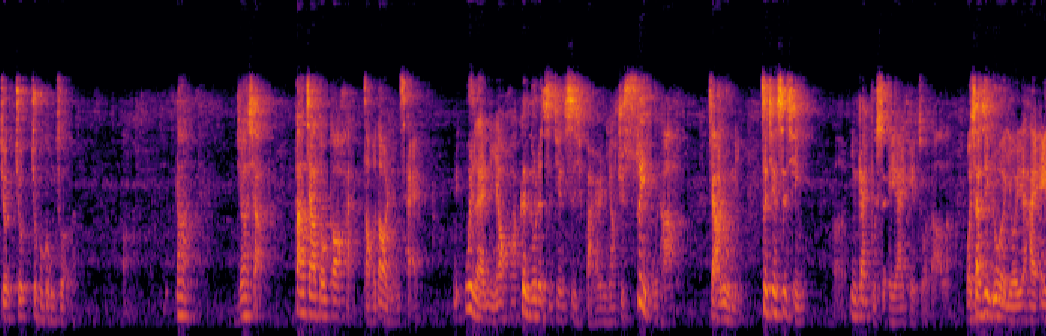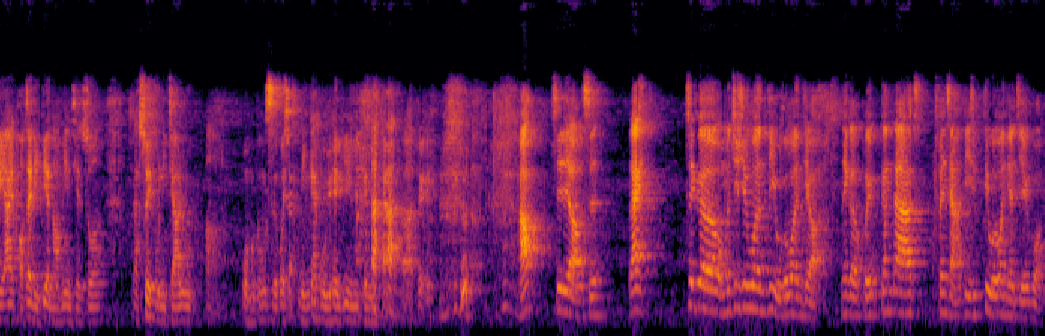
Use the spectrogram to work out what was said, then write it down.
就就就不工作了，啊，那你就要想，大家都高喊找不到人才，你未来你要花更多的时间是反而你要去说服他加入你这件事情，呃，应该不是 AI 可以做到了。我相信如果有一台 AI 跑在你电脑面前说，要说服你加入啊。我们公司，我想你应该不愿意跟他谈啊。对，好，谢谢老师。来，这个我们继续问第五个问题哦。那个回跟大家分享第第五个问题的结果。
